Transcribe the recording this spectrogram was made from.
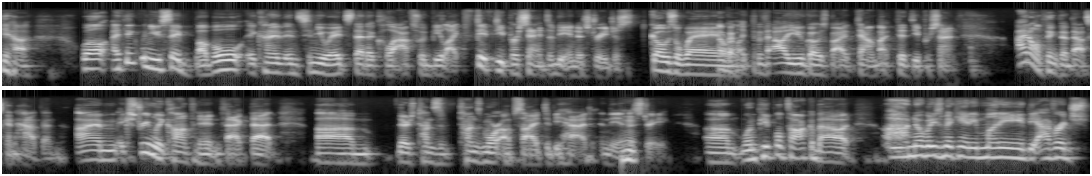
Yeah. Well, I think when you say bubble, it kind of insinuates that a collapse would be like 50% of the industry just goes away okay. or like the value goes by down by 50%. I don't think that that's going to happen. I'm extremely confident, in fact, that um, there's tons of tons more upside to be had in the mm-hmm. industry. Um, when people talk about, oh, nobody's making any money, the average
